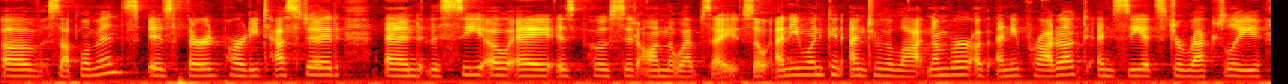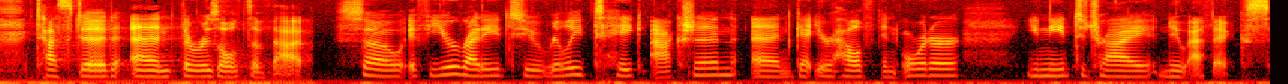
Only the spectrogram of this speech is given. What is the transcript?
of supplements is third party tested and the COA is posted on the website. So anyone can enter the lot number of any product and see it's directly tested and the results of that. So, if you're ready to really take action and get your health in order, you need to try Nuethix.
